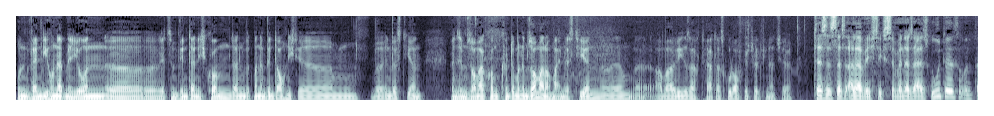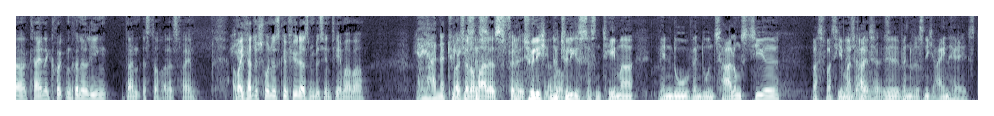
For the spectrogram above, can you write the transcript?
Und wenn die 100 Millionen äh, jetzt im Winter nicht kommen, dann wird man im Winter auch nicht ähm, äh, investieren. Wenn sie im Sommer kommen, könnte man im Sommer nochmal investieren. äh, aber wie gesagt, Hertha ist gut aufgestellt finanziell. Das ist das Allerwichtigste. Wenn das alles gut ist und da keine Krücken drin liegen, dann ist doch alles fein. Aber ich hatte schon das Gefühl, dass es ein bisschen Thema war. Ja, ja, natürlich. Was ja ist normal das, ist, finde ich. natürlich, Also- natürlich ist das ein Thema, wenn du, wenn du ein Zahlungsziel, was, was jemand Nicht hat, einhältst. äh, wenn du das nicht einhältst.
